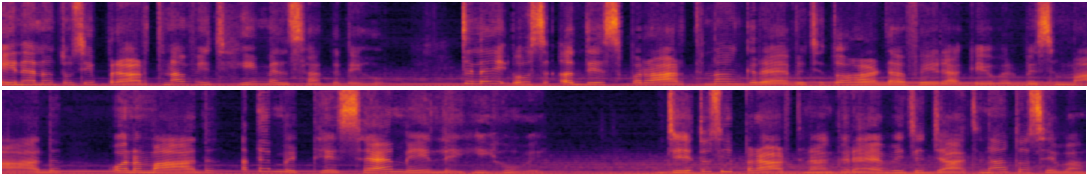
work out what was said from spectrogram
ਇਹਨਾਂ ਨੂੰ ਤੁਸੀਂ ਪ੍ਰਾਰਥਨਾ ਵਿੱਚ ਹੀ ਮਿਲ ਸਕਦੇ ਹੋ। ਇਸ ਲਈ ਉਸ ਅਦਿਸ ਪ੍ਰਾਰਥਨਾ ਗ੍ਰਹਿ ਵਿੱਚ ਤੁਹਾਡਾ ਫੇਰਾ ਕੇਵਲ ਬਿਸਮਾਦ, ਉਨਮਾਦ ਅਤੇ ਮਿੱਠੇ ਸਹਿ ਮੇਲ ਲਈ ਹੀ ਹੋਵੇ। ਜੇ ਤੁਸੀਂ ਪ੍ਰਾਰਥਨਾ ਗ੍ਰਹਿ ਵਿੱਚ ਜਾਚਨਾ ਤੋਂ ਸਿਵਾ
